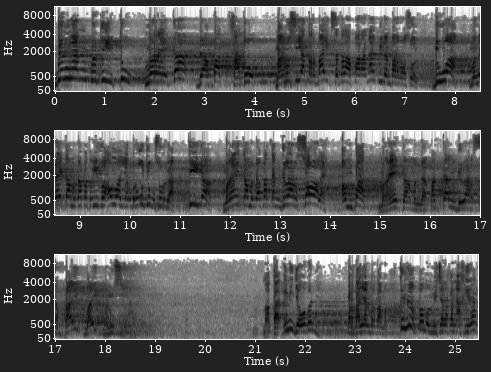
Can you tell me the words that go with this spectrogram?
Dengan begitu mereka dapat satu manusia terbaik setelah para nabi dan para rasul. Dua, mereka mendapat ridha Allah yang berujung surga. Tiga, mereka mendapatkan gelar soleh. Empat, mereka mendapatkan gelar sebaik-baik manusia. Maka ini jawabannya. Pertanyaan pertama, kenapa membicarakan akhirat?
